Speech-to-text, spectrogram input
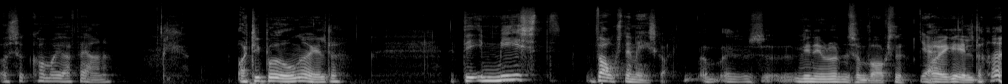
og så kommer jeg færne. Og det er både unge og ældre. Det er mest voksne mennesker. Vi nævner dem som voksne, Ja. og ikke ældre.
